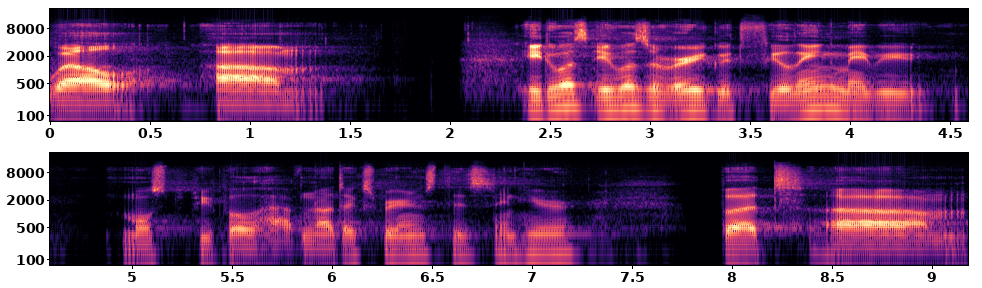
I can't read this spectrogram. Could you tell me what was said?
well, um, it was it was a very good feeling. Maybe most people have not experienced this in here, but um,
